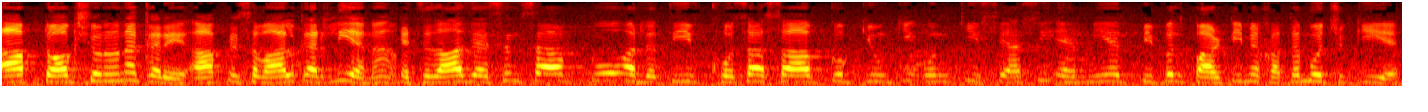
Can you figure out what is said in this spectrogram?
आप टॉक शो ना करें। आपने सवाल कर लिया ना। एतजाज एहसन साहब को और लतीफ खोसा साहब को, क्योंकि उनकी सियासी अहमियत पीपल्स पार्टी में खत्म हो चुकी है,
